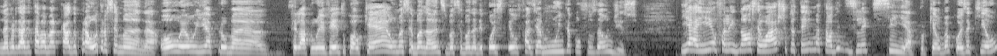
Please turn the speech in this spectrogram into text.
na verdade estava marcado para outra semana, ou eu ia para uma, sei lá, para um evento qualquer, uma semana antes, uma semana depois, eu fazia muita confusão disso. E aí eu falei, nossa, eu acho que eu tenho uma tal de dislexia, porque é uma coisa que eu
